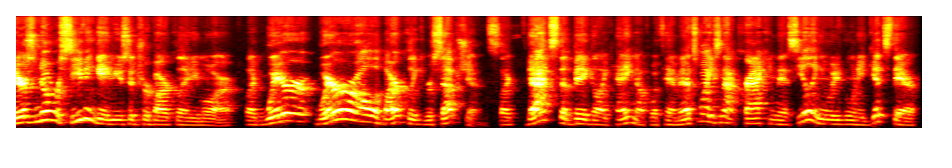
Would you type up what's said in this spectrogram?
there's no receiving game usage for Barkley anymore. Like where where are all the Barkley receptions? Like that's the big like hang up with him. That's why he's not cracking that ceiling when, when he gets there.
